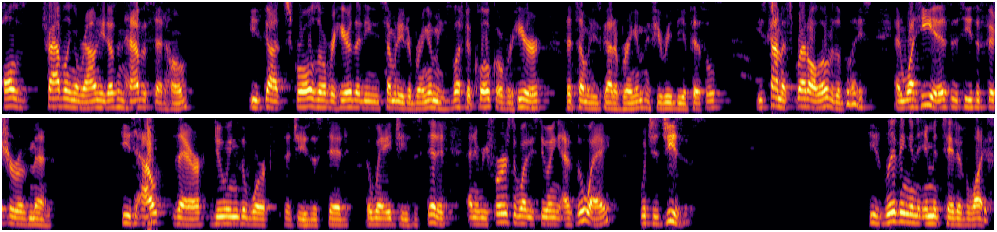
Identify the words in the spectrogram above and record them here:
Paul's traveling around. He doesn't have a set home. He's got scrolls over here that he needs somebody to bring him. He's left a cloak over here that somebody's got to bring him if you read the epistles. He's kind of spread all over the place. And what he is, is he's a fisher of men. He's out there doing the work that Jesus did, the way Jesus did it, and he refers to what he's doing as the way, which is Jesus. He's living an imitative life.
